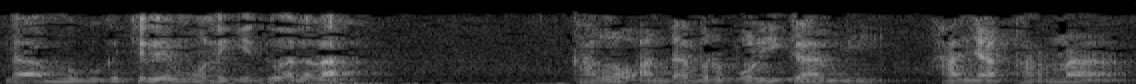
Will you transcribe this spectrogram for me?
dalam buku kecil yang unik itu adalah kalau Anda berpoligami hanya karena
